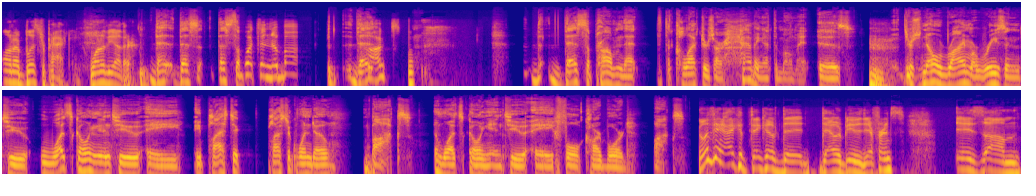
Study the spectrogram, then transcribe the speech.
on a blister pack. One or the other. that, that's that's the what's in the box? that, th- that's the problem that the collectors are having at the moment is there's no rhyme or reason to what's going into a a plastic plastic window box and what's going into a full cardboard box. The only thing I could think of that that would be the difference is um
